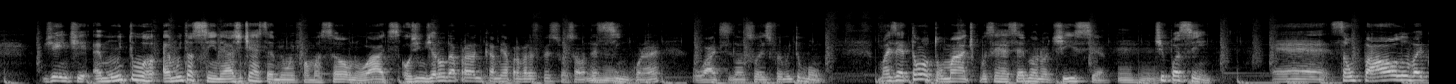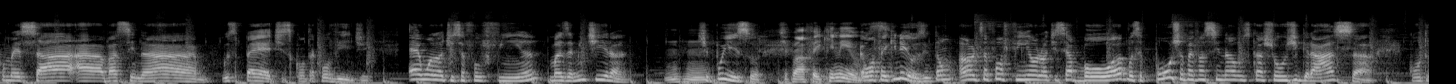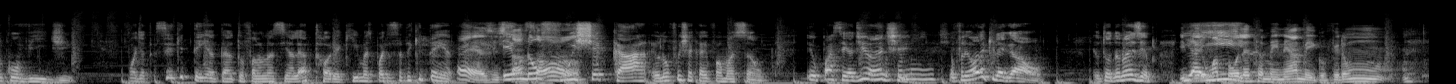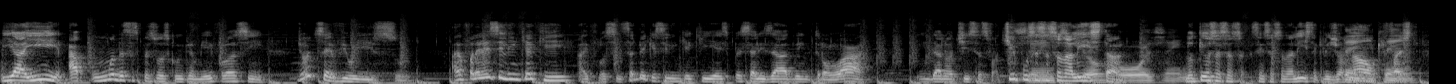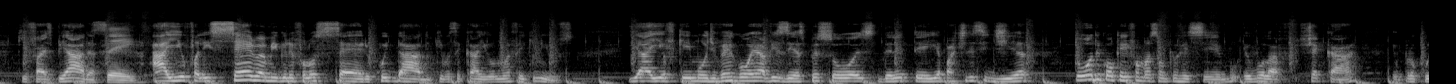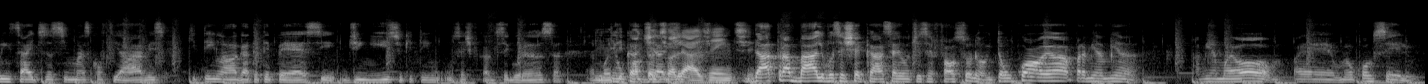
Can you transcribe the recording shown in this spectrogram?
Gente, é muito, é muito assim, né? A gente recebe uma informação no WhatsApp. Hoje em dia não dá para encaminhar para várias pessoas, só até uhum. cinco, né? O WhatsApp lançou isso, foi muito bom. Mas é tão automático, você recebe uma notícia, uhum. tipo assim, é, São Paulo vai começar a vacinar os pets contra a Covid. É uma notícia fofinha, mas é mentira. Uhum. Tipo isso. Tipo uma fake news. É uma fake news. Então, a notícia fofinha, uma notícia boa, você, poxa, vai vacinar os cachorros de graça contra o Covid. Pode até ser que tenha, tá? Eu tô falando assim aleatório aqui, mas pode ser até que tenha. É, a gente Eu tá não só... fui checar, eu não fui checar a informação. Eu passei adiante. Exatamente. Eu falei, olha que legal. Eu tô dando um exemplo. E, E, vira aí, uma bolha também, né, amigo? Vira um... e aí a- uma dessas pessoas que eu encaminhei falou assim: de onde você viu isso? Aí eu falei nesse link aqui. Aí falou assim: sabia que esse link aqui é especializado em trollar, em dar notícias. Tipo o sensacionalista. horror. Não tem o sensa- sensacionalista, aquele jornal Tem, que, tem. Faz, que faz piada? Sei. Aí eu falei, sério, amigo? Ele falou, sério, cuidado, que você caiu numa fake news. E aí eu fiquei morro de vergonha, avisei as pessoas, deletei, e a partir desse dia, toda e qualquer informação que eu recebo, eu vou lá checar. Eu procuro em sites assim mais confiáveis, que tem lá o HTTPS de início, que tem um certificado de segurança. É muito um importante cadeado. olhar, gente. Dá trabalho você checar se a notícia é falsa ou não. Então, qual é para mim a minha a minha maior é, o meu conselho?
